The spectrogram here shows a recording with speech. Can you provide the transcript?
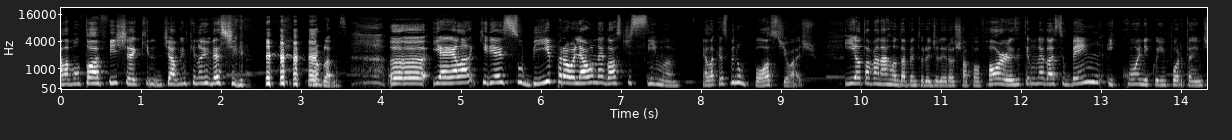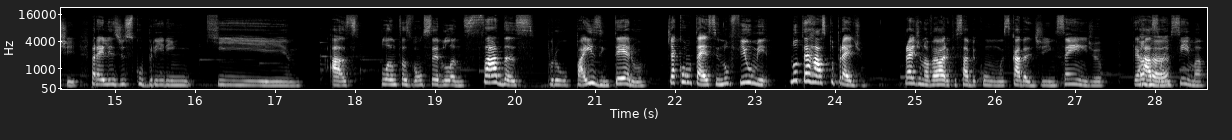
Ela montou a ficha que- de alguém que não investiga problemas. Ah, e aí ela queria subir pra olhar um negócio de cima. Ela queria subir num poste, eu acho. E eu tava narrando a aventura de Little Shop of Horrors e tem um negócio bem icônico e importante pra eles descobrirem que as plantas vão ser lançadas pro país inteiro. Que acontece no filme no terraço do prédio. Prédio Nova York, sabe, com escada de incêndio, terraço lá Aham. em cima.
